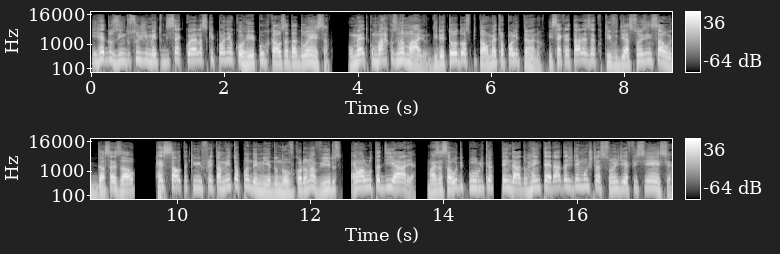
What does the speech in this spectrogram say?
e reduzindo o surgimento de sequelas que podem ocorrer por causa da doença. O médico Marcos Ramalho, diretor do Hospital Metropolitano e secretário executivo de Ações em Saúde da CESAL, ressalta que o enfrentamento à pandemia do novo coronavírus é uma luta diária, mas a saúde pública tem dado reiteradas demonstrações de eficiência.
